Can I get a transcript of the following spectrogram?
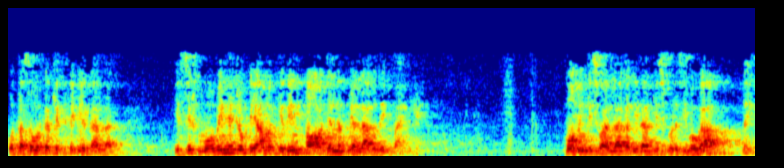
وہ تصور کر کے دیکھ لیتا اللہ کا۔ یہ صرف مومن ہے جو قیامت کے دن اور جنت میں اللہ کو دیکھ پائیں گے۔ مومن کے سوا اللہ کا دیدار کسی کو نصیب ہوگا نہیں۔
